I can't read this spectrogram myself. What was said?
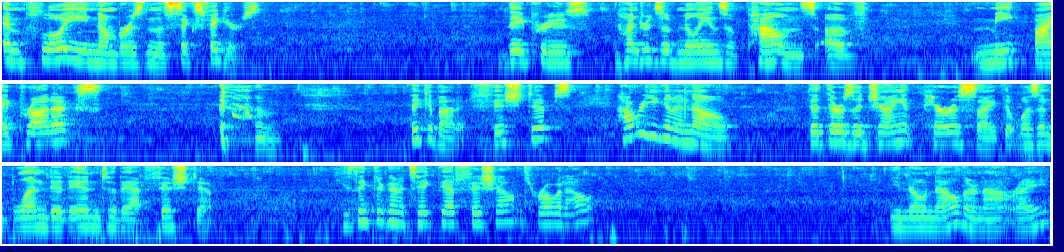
employee numbers in the six figures. They produce hundreds of millions of pounds of meat byproducts. Think about it fish dips. How are you going to know that there's a giant parasite that wasn't blended into that fish dip. You think they're going to take that fish out and throw it out? You know now they're not, right?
